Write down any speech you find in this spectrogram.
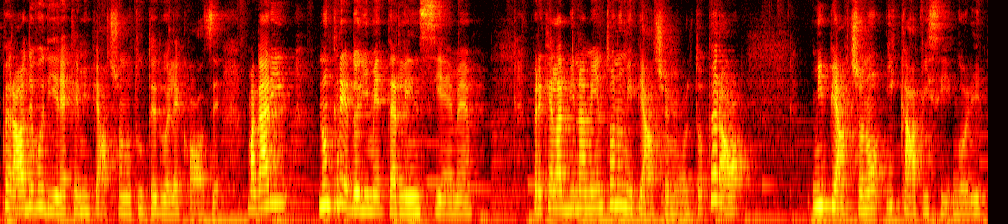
Però devo dire che mi piacciono tutte e due le cose. Magari non credo di metterle insieme, perché l'abbinamento non mi piace molto, però mi piacciono i capi singoli.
